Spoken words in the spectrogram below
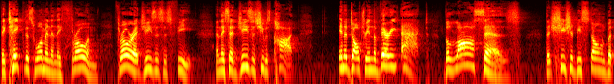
They take this woman and they throw him, throw her at Jesus' feet. And they said, Jesus, she was caught in adultery in the very act. The law says that she should be stoned, but,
